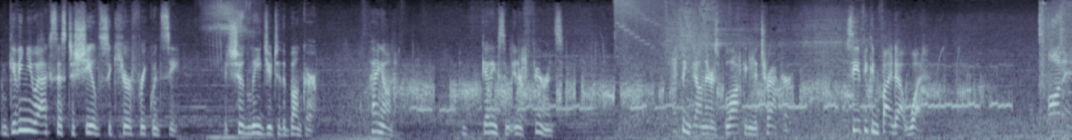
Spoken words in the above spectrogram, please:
I'm giving you access to SHIELD's secure frequency. It should lead you to the bunker. Hang on. I'm getting some interference. Something down there is blocking the tracker. See if you can find out what. On it.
